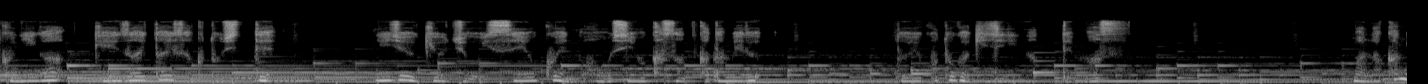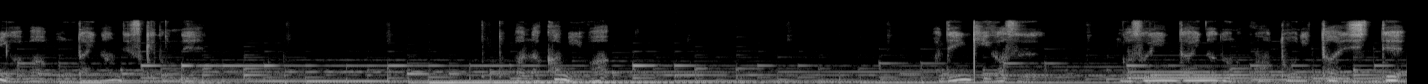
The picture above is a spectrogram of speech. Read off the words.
国が経済対策として29兆1000億円の方針を固めるということが記事になってます。まあ中身がまあ問題なんですけどね。まあ中身は、まあ電気、ガス、ガソリン代などの高騰に対して、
